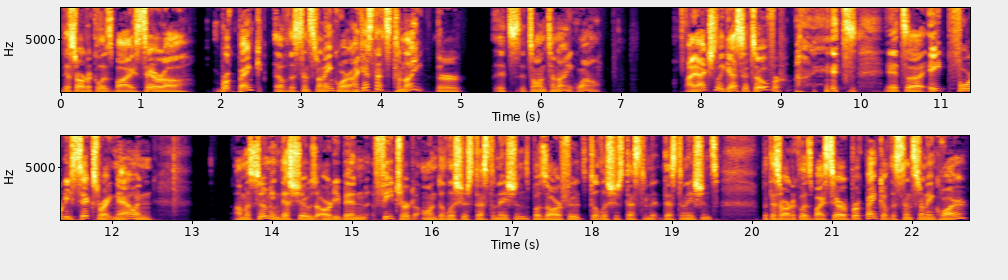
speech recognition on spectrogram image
This article is by Sarah Brookbank of the Cincinnati Enquirer. I guess that's tonight. They're it's it's on tonight. Wow. I actually guess it's over. it's it's uh 8:46 right now and I'm assuming this show's already been featured on Delicious Destinations, Bizarre Foods, Delicious Destin- Destinations. But this article is by Sarah Brookbank of the Cincinnati Enquirer.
